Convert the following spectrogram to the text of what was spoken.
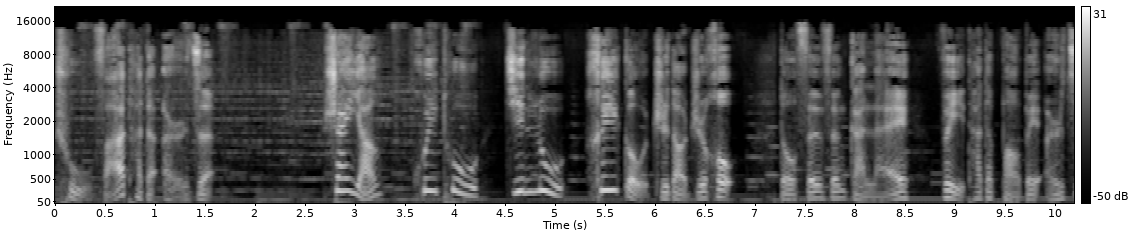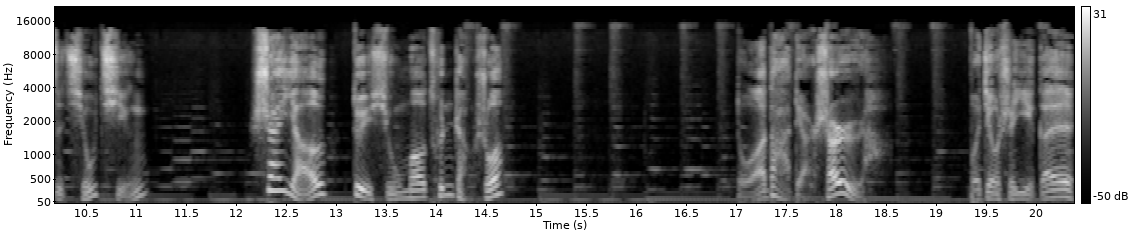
处罚他的儿子。山羊、灰兔、金鹿、黑狗知道之后，都纷纷赶来为他的宝贝儿子求情。山羊对熊猫村长说：“多大点事儿啊！”不就是一根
